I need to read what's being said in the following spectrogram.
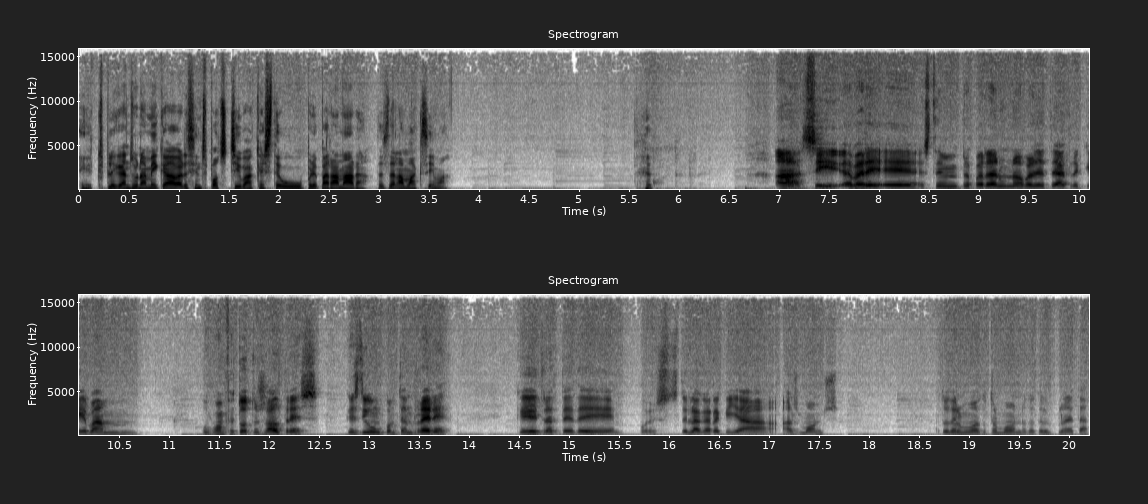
Explica'ns una mica, a veure si ens pots xivar què esteu preparant ara, des de la màxima. Ah, sí, a veure, eh, estem preparant una obra de teatre que vam, ho vam fer tots nosaltres, que es diu Un compte enrere, que tracta de, pues, de la guerra que hi ha als mons, a tot el, món, a tot el món, a tot el planeta,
